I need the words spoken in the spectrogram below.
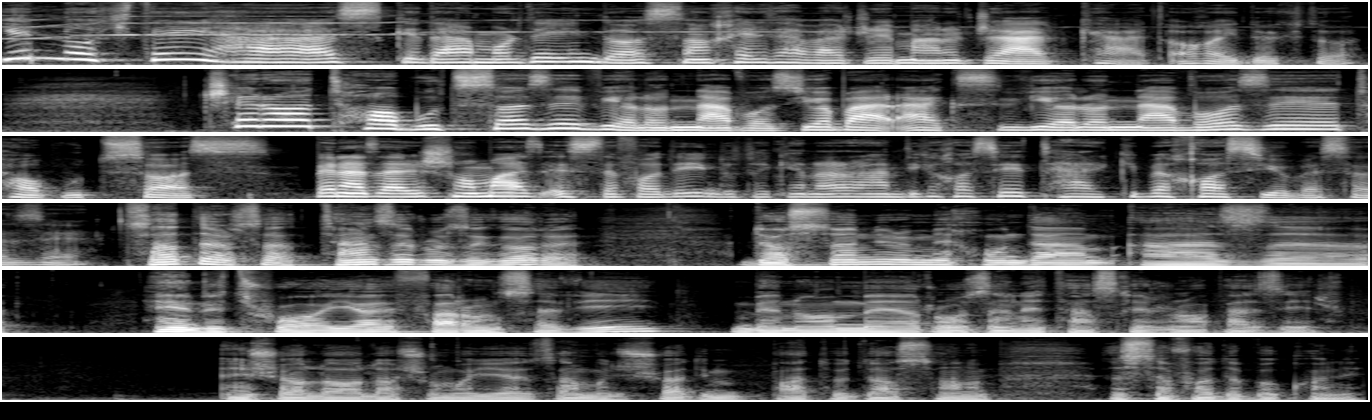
یه نکته ای هست که در مورد این داستان خیلی توجه منو جلب کرد آقای دکتر. چرا تابوت ساز ویولون نواز یا برعکس ویولون نواز تابوت ساز به نظر شما از استفاده این دوتا کنار همدیگه خواسته ترکیب خاصی رو بسازه؟ صد درصد. تنز روزگاره. داستانی رو میخوندم از هنری ترویا فرانسوی به نام روزنه تسخیر ناپذیر انشالله حالا شما یه زمانی شاید این حتی داستانم استفاده بکنید.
